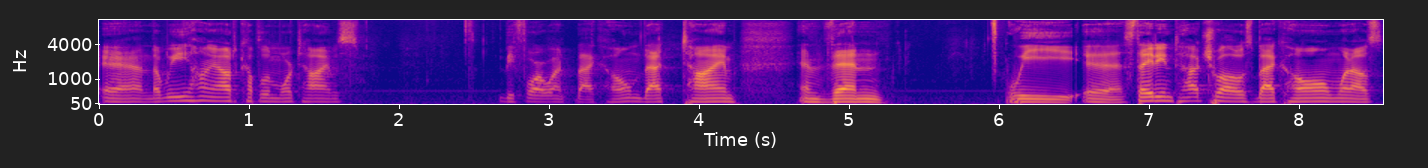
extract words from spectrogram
and we hung out a couple of more times before I went back home that time, and then we uh, stayed in touch while I was back home. When I was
